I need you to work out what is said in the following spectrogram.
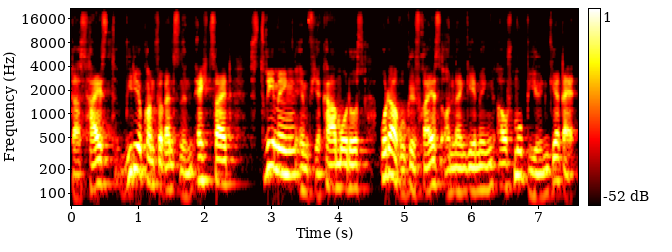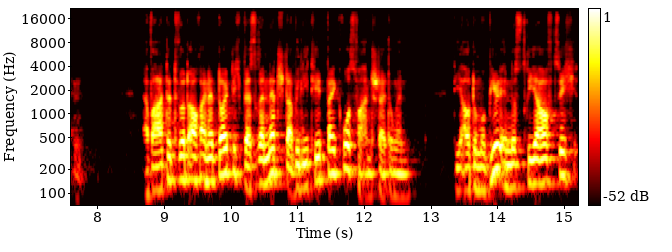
Das heißt Videokonferenzen in Echtzeit, Streaming im 4K-Modus oder ruckelfreies Online-Gaming auf mobilen Geräten. Erwartet wird auch eine deutlich bessere Netzstabilität bei Großveranstaltungen. Die Automobilindustrie erhofft sich,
